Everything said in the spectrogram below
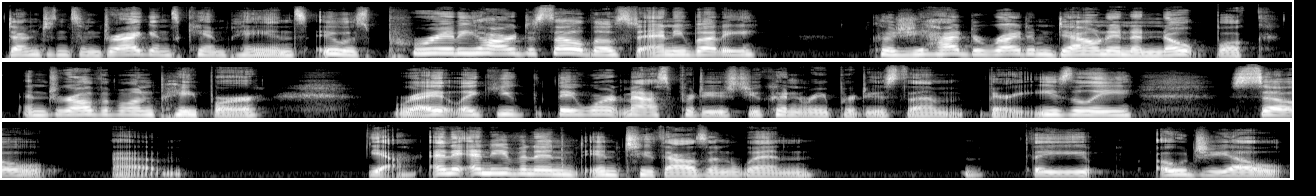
dungeons and dragons campaigns it was pretty hard to sell those to anybody because you had to write them down in a notebook and draw them on paper right? Like you they weren't mass produced you couldn't reproduce them very easily. So um yeah. And and even in in 2000 when the OGL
